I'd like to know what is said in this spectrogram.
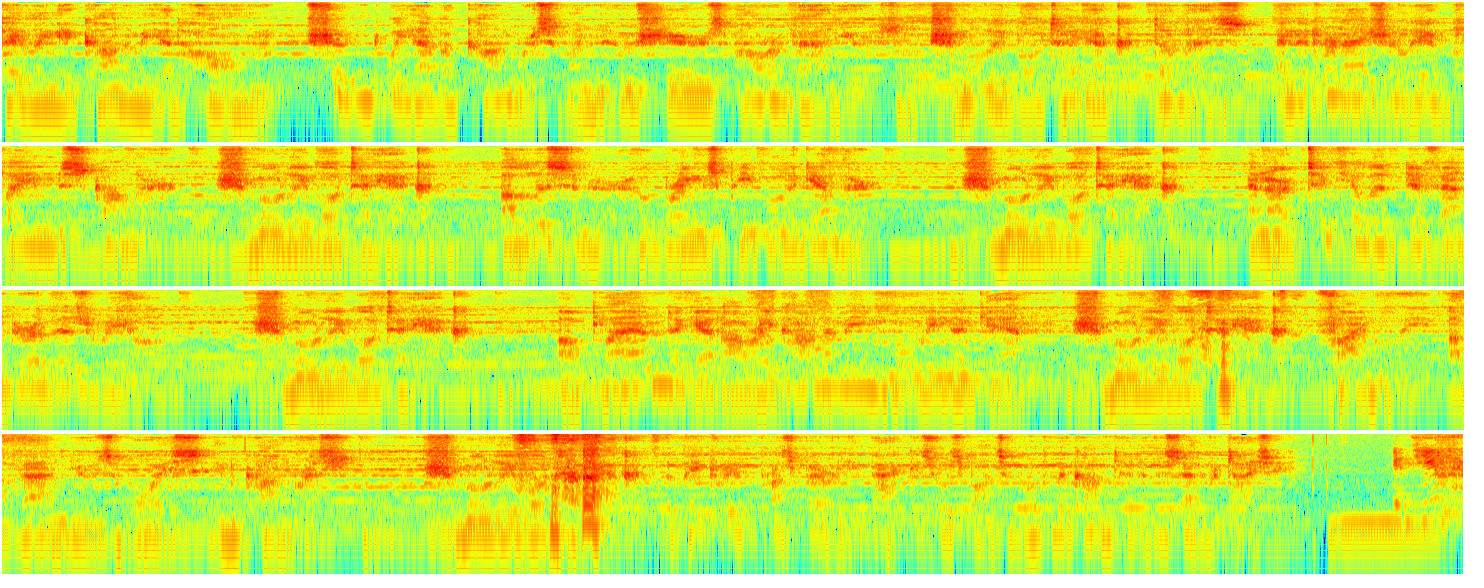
failing economy at home, shouldn't we have a congressman who shares our values? Shmuley Boteach does. An internationally acclaimed scholar, Shmuley Boteach. A listener who brings people together, Shmuley Boteach. An articulate defender of Israel, Shmuley Boteach. A plan to get our economy moving again, Shmuley Boteach. Finally, a values voice in Congress. Shmuley Boteach. the Patriot Prosperity PAC is responsible for the content of this advertising. If you have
